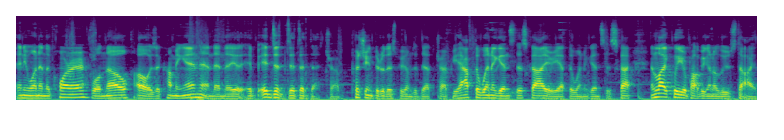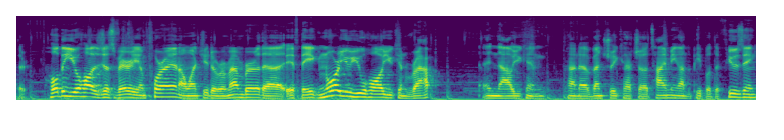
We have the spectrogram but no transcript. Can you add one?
anyone in the corner will know, oh, is it coming in? And then they, it, it, it's a death trap. Pushing through this becomes a death trap. You have to win against this guy or you have to win against this guy. And likely you're probably gonna lose to either. Holding U-Haul is just very important. I want you to remember that if they ignore you U-Haul, you can wrap. And now you can kind of eventually catch a timing on the people defusing.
